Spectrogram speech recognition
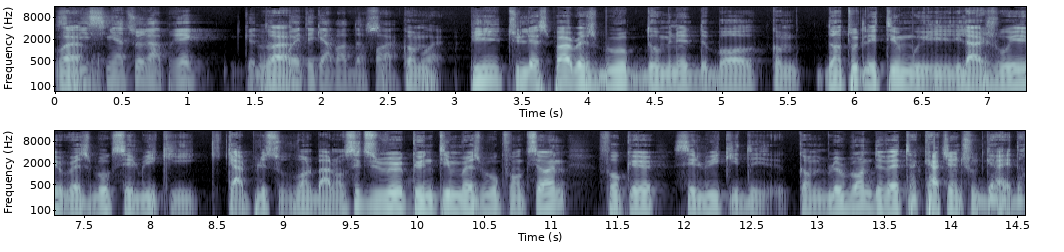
C'est les signatures après que tu n'as Ouais. pas été capable de faire. Comme, Ouais. Puis tu laisses pas Westbrook dominer the ball. Comme dans toutes les teams où il, il a joué, Westbrook c'est lui qui, qui capte plus souvent le ballon. Si tu veux qu'une team Westbrook fonctionne, faut que c'est lui qui. Comme LeBron devait être un catch and shoot guy dans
